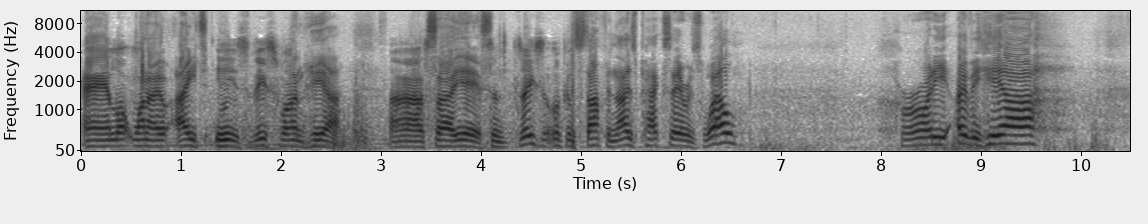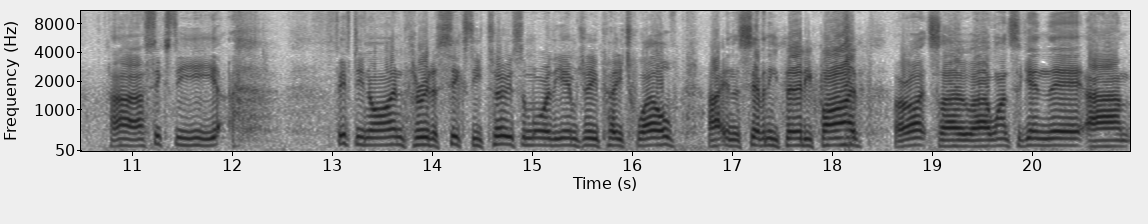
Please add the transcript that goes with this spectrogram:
and lot 108 is this one here. Uh, so yeah, some decent looking stuff in those packs there as well. Alrighty, over here, uh, 60, 59 through to 62, some more of the MGP 12 uh, in the 7035. All right, so uh, once again there, um,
